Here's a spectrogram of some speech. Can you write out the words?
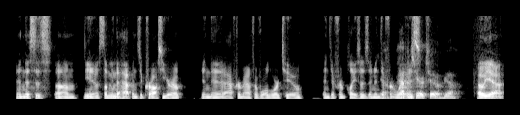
And this is, um, you know, something that happens across Europe in the aftermath of World War II in different places and in yeah, different ways. Happens here too, yeah. Oh yeah.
